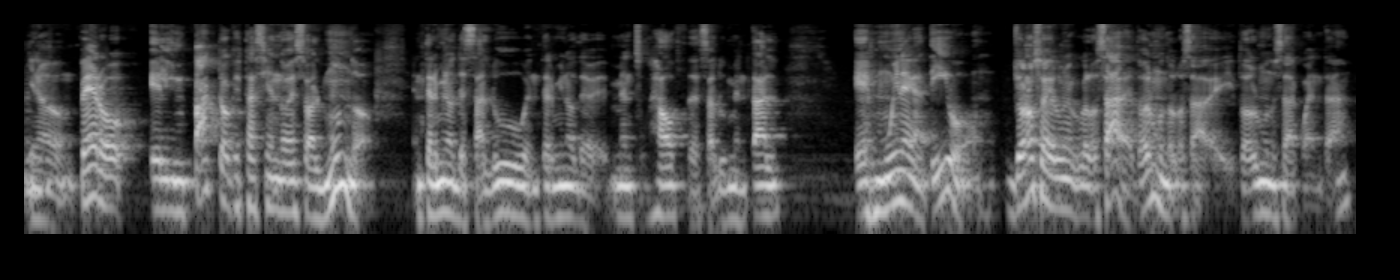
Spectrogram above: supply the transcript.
you know, pero el impacto que está haciendo eso al mundo en términos de salud, en términos de mental health, de salud mental, es muy negativo. Yo no soy el único que lo sabe, todo el mundo lo sabe y todo el mundo se da cuenta.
